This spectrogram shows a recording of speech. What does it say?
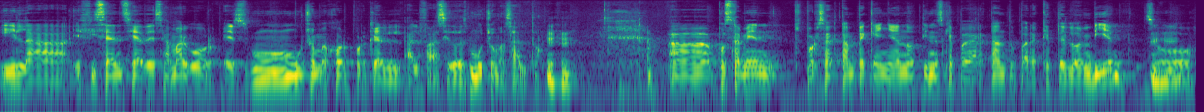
y la eficiencia de ese amargor es mucho mejor mejor porque el alfa ácido es mucho más alto. Ah, pues también por ser tan pequeña no tienes que pagar tanto para que te lo envíen. o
